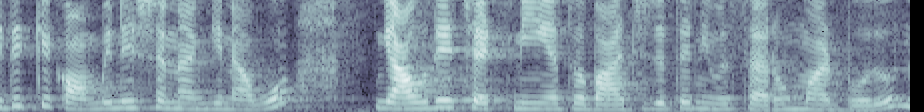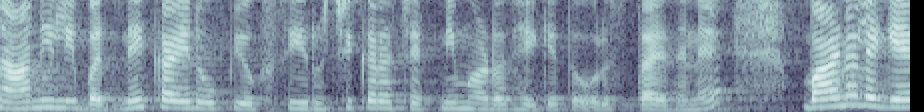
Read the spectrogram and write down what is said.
ಇದಕ್ಕೆ ಕಾಂಬಿನೇಷನ್ ಆಗಿ ನಾವು ಯಾವುದೇ ಚಟ್ನಿ ಅಥವಾ ಬಾಜಿ ಜೊತೆ ನೀವು ಸರ್ವ್ ಮಾಡ್ಬೋದು. ನಾನಿಲ್ಲಿ ಬದನೆಕಾಯಿನ ಉಪಯೋಗಿಸಿ ರುಚಿಕರ ಚಟ್ನಿ ಮಾಡೋದು ಹೇಗೆ ತೋರಿಸ್ತಾ ಇದ್ದೇನೆ. ಬಾಣಲೆಗೆ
